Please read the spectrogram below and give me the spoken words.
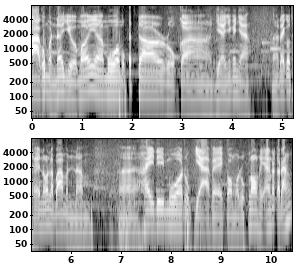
ba của mình á, vừa mới à, mua một ít uh, ruột uh, về nha cả nhà. À, đây có thể nói là ba mình uh, uh, hay đi mua ruột già về còn mà ruột non thì ăn rất là đắng.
